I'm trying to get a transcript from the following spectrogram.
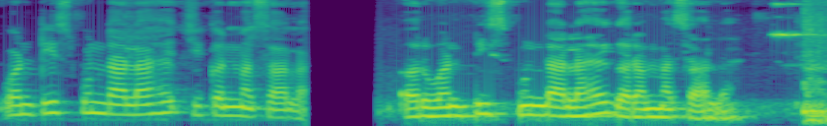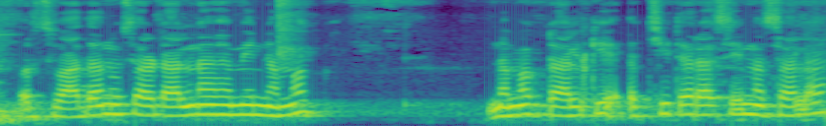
वन टीस्पून डाला है चिकन मसाला और वन टीस्पून डाला है गरम मसाला। और स्वादानुसार डालना है हमें नमक। नमक डाल के अच्छी तरह से मसाला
